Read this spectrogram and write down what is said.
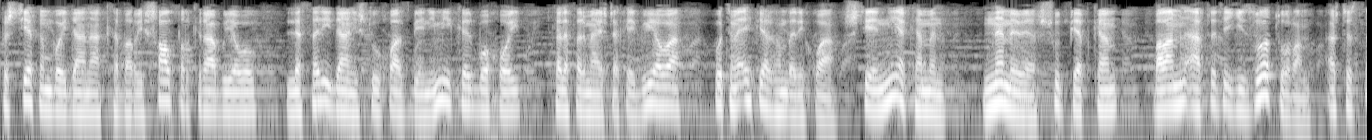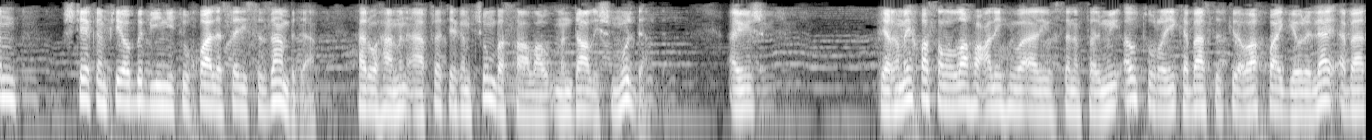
پشتێکم بۆی دانا کە بە ڕیشاڵ پڕ کرابوویەوە و لەسەری دانیشت و خوازبێنیمی کرد بۆ خۆی کە لە فەرمایشتەکەی بوویەوە، وتم ئەی پێغەمبەری خوا شتێ نییە کە من نەمەوێ شووت پێ بکەم، بەڵام من ئافرەتێکی زۆر تووڕەم، ئەشترسم شتێکم پێوە ببینیت و خوا لەسەری سزام بدا، هەروەها من ئافرەتێکم چووم بە ساڵا و منداڵیشم وردە. ئەویش پێغەمەی خوا صلی الله علیه و آله وسلم فەرمووی ئەو توڕەیی کە باست کرد ئەوە خوای گەورە لای ئەبات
